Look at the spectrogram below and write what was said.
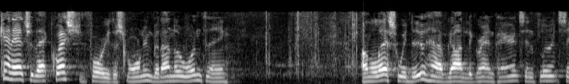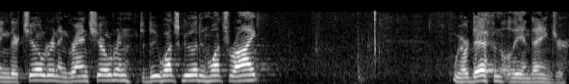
Can't answer that question for you this morning, but I know one thing. Unless we do have godly grandparents influencing their children and grandchildren to do what's good and what's right, we are definitely in danger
